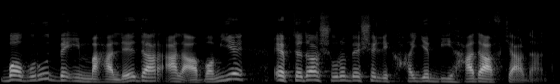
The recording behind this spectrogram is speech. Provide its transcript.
با ورود به این محله در العوامیه ابتدا شروع به شلیک های بی هدف کردند.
